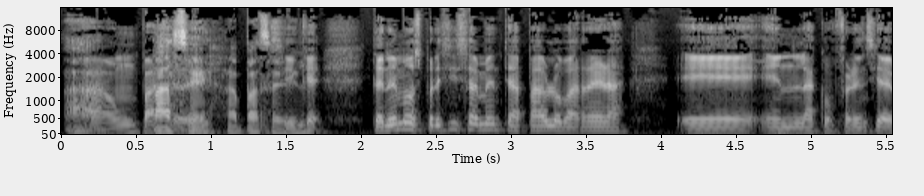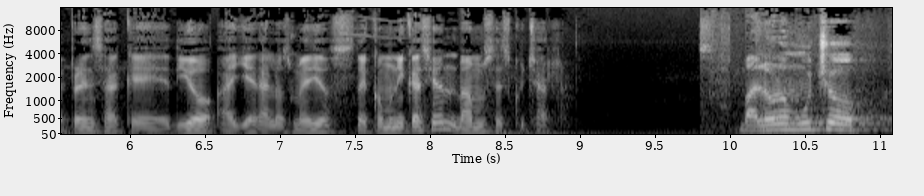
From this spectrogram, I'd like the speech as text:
A a un pase, pase. a pase Así que tenemos precisamente a Pablo Barrera eh, en la conferencia de prensa que dio ayer a los medios de comunicación. Vamos a escucharlo. Valoro mucho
